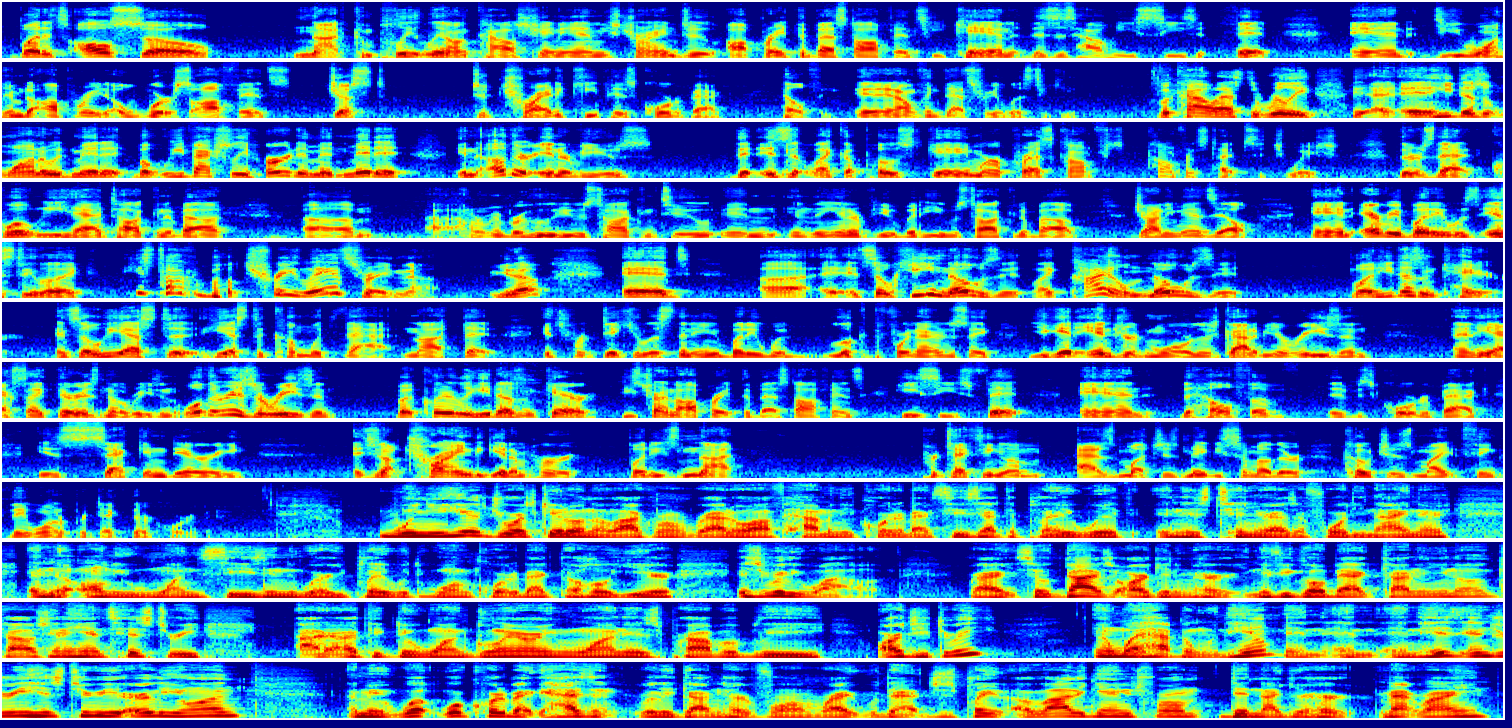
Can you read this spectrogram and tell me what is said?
But it's also not completely on Kyle Shanahan. He's trying to operate the best offense he can. This is how he sees it fit. And do you want him to operate a worse offense just to try to keep his quarterback healthy. And I don't think that's realistic either. But Kyle has to really, and he doesn't want to admit it, but we've actually heard him admit it in other interviews that isn't like a post game or a press conference, conference type situation. There's that quote he had talking about, um, I don't remember who he was talking to in, in the interview, but he was talking about Johnny Manziel. And everybody was instantly like, he's talking about Trey Lance right now, you know? And, uh, and so he knows it, like Kyle knows it, but he doesn't care. And so he has to he has to come with that, not that it's ridiculous that anybody would look at the 49ers and say, you get injured more, there's got to be a reason. And he acts like there is no reason. Well, there is a reason, but clearly he doesn't care. He's trying to operate the best offense he sees fit. And the health of, of his quarterback is secondary. He's not trying to get him hurt, but he's not protecting him as much as maybe some other coaches might think they want to protect their quarterback when you hear George Kittle in the locker room rattle off how many quarterbacks he's had to play with in his tenure as a 49er and the only one season where he played with one quarterback the whole year, it's really wild, right? So guys are getting hurt. And if you go back kind of, you know, Kyle Shanahan's history, I, I think the one glaring one is probably RG3 and what happened with him and, and, and his injury history early on. I mean, what, what quarterback hasn't really gotten hurt for him, right? That just played a lot of games for him, did not get hurt. Matt Ryan.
